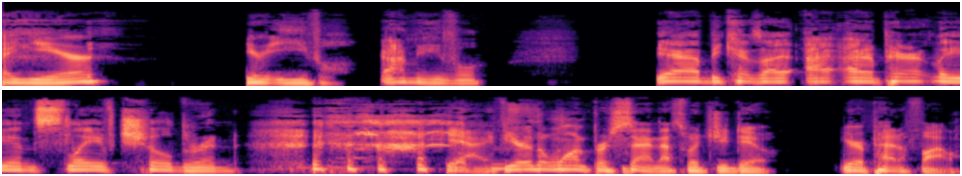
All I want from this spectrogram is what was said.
a year, you're evil. I'm evil. Yeah, because I, I, I apparently enslave children. Yeah, if you're the one percent, that's what you do. You're a pedophile.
